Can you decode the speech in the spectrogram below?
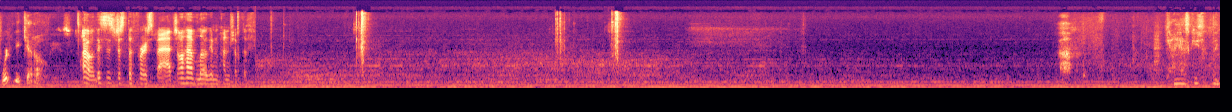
Where did you get all these? Oh, this is just the first batch. I'll have Logan punch up the. Can I ask you something?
